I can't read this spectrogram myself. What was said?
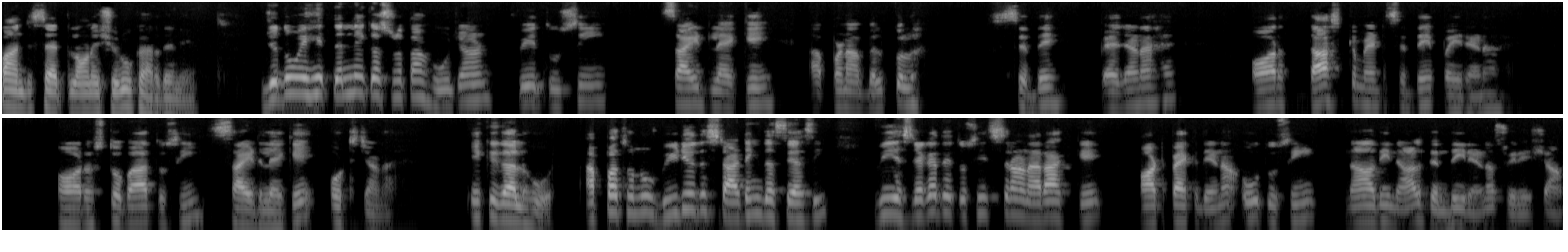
5 ਸੈੱਟ ਲਾਉਣੇ ਸ਼ੁਰੂ ਕਰ ਦੇਣੇ ਜਦੋਂ ਇਹ ਤਿੰਨੇ ਕਸਰਤਾਂ ਹੋ ਜਾਣ, ਫਿਰ ਤੁਸੀਂ ਸਾਈਡ ਲੈ ਕੇ ਆਪਣਾ ਬਿਲਕੁਲ ਸਿੱਧੇ ਪੈ ਜਾਣਾ ਹੈ ਔਰ 10 ਕੁ ਮਿੰਟ ਸਿੱਧੇ ਪਈ ਰਹਿਣਾ ਹੈ। ਔਰ ਉਸ ਤੋਂ ਬਾਅਦ ਤੁਸੀਂ ਸਾਈਡ ਲੈ ਕੇ ਉੱਠ ਜਾਣਾ ਹੈ। ਇੱਕ ਗੱਲ ਹੋਰ, ਆਪਾਂ ਤੁਹਾਨੂੰ ਵੀਡੀਓ ਦੇ ਸਟਾਰਟਿੰਗ ਦੱਸਿਆ ਸੀ ਵੀ ਇਸ ਜਗ੍ਹਾ ਤੇ ਤੁਸੀਂ ਸਰਾਣਾ ਰੱਖ ਕੇ ਹੌਟ ਪੈਕ ਦੇਣਾ, ਉਹ ਤੁਸੀਂ ਨਾਲ ਦੀ ਨਾਲ ਦਿੰਦੇ ਹੀ ਰਹਿਣਾ ਸਵੇਰੇ ਸ਼ਾਮ।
